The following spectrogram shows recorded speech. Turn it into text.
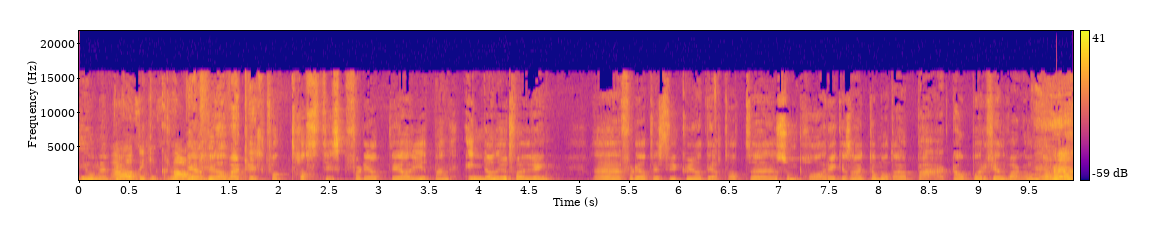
jo, jeg hadde ikke klart det, det, har vært helt fantastisk, for det har gitt meg en, enda en utfordring. Eh, fordi at Hvis vi kunne deltatt eh, som par, ikke sant, da måtte jeg båret deg oppover fjellveggene. Da.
